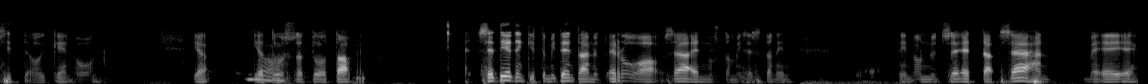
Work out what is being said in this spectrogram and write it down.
sitten oikein on. Ja, ja tuossa tuota, se tietenkin, että miten tämä nyt eroaa sääennustamisesta, niin, niin on nyt se, että säähän me ei,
